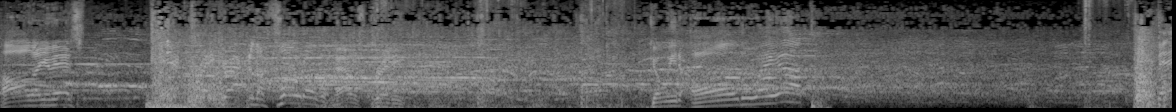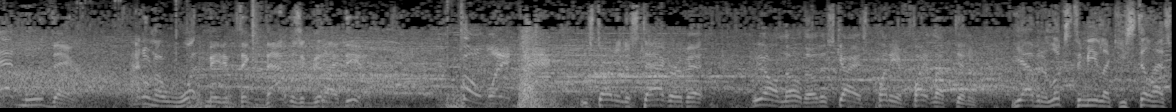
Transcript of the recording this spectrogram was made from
Oh, look at this. Neckbreaker after the float over. That was pretty. Going all the way up. Bad move there. I don't know what made him think that was a good idea. Boom, what impact. He's starting to stagger a bit. We all know, though, this guy has plenty of fight left in him. Yeah, but it looks to me like he still has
